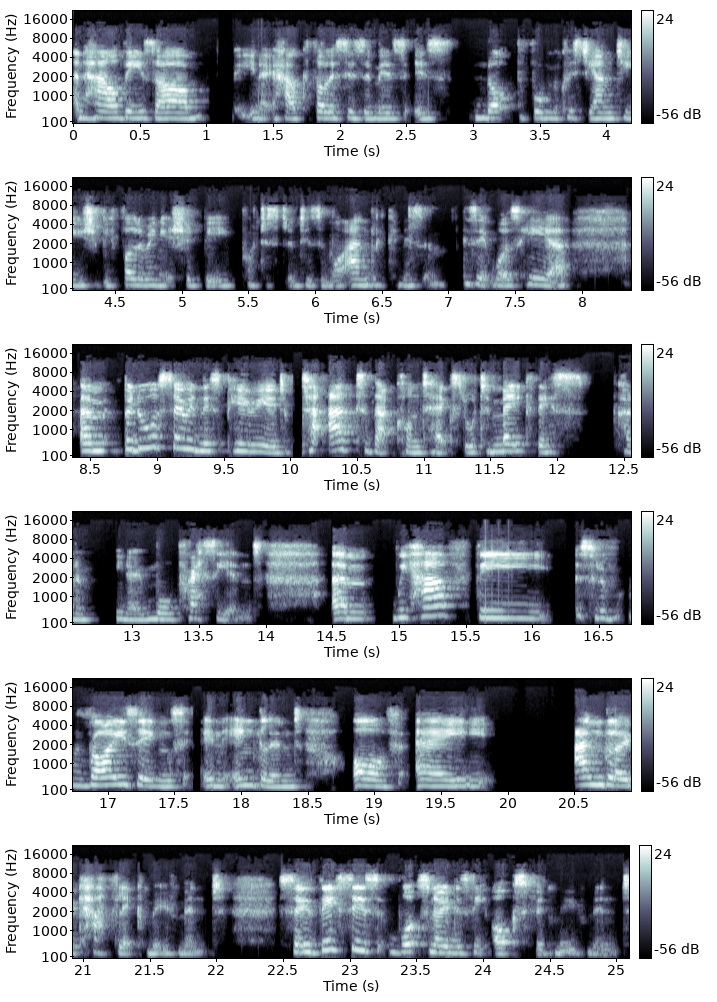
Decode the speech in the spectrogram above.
and how these are, you know, how Catholicism is is not the form of Christianity you should be following. It should be Protestantism or Anglicanism, as it was here. Um, but also in this period, to add to that context or to make this kind of you know more prescient um, we have the sort of risings in england of a Anglo Catholic movement. So, this is what's known as the Oxford movement.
